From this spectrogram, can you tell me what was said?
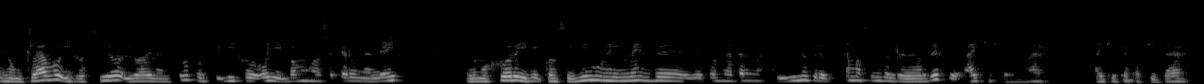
en, un clavo y Rocío lo adelantó porque dijo, oye, vamos a sacar una ley a lo mejor y conseguimos el mes de, de postnatal masculino, pero ¿qué estamos haciendo alrededor de eso? Hay que formar, hay que capacitar,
